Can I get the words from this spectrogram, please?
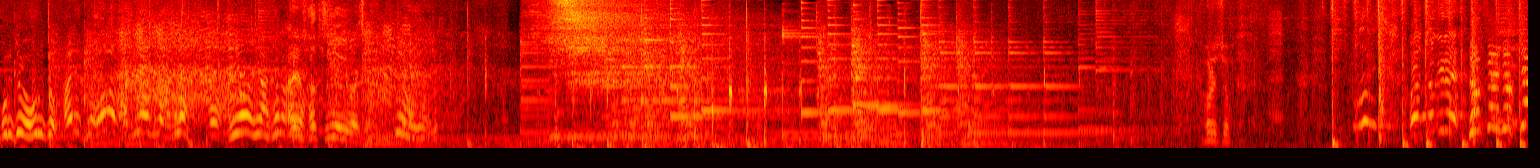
오른쪽에 오른쪽. 아니 그 하나 마지막으로 아니야? 어. 아니야 아니야 아니야. 석진이 형이 맞아. 네, 네, 네. 보내줘. 어 저기래. 역전 역전.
